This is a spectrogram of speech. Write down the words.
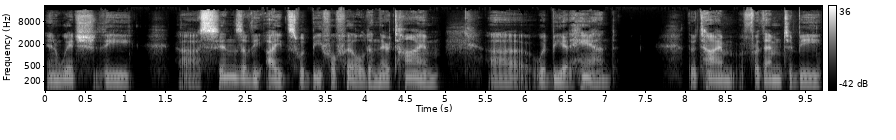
in which the uh, sins of the ites would be fulfilled and their time uh, would be at hand. The time for them to be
